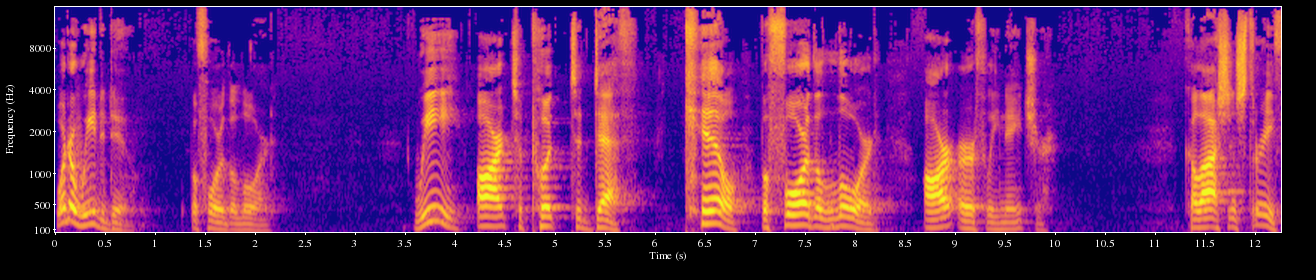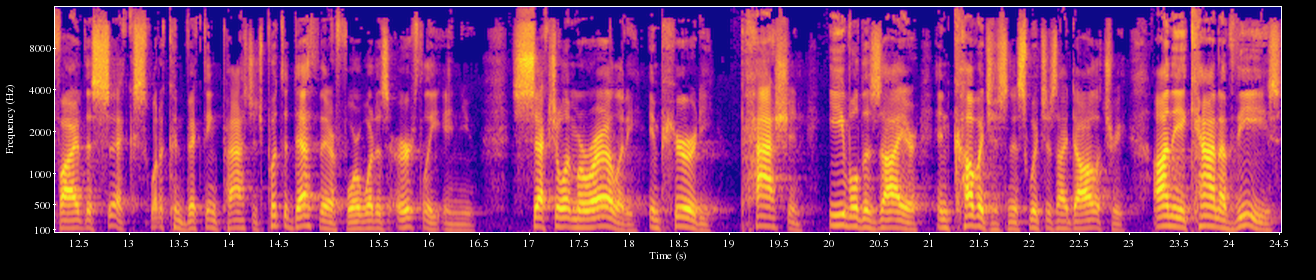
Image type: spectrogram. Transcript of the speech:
What are we to do before the Lord? We are to put to death, kill before the Lord our earthly nature. Colossians 3 5 to 6. What a convicting passage. Put to death, therefore, what is earthly in you sexual immorality, impurity, passion, evil desire, and covetousness, which is idolatry. On the account of these,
